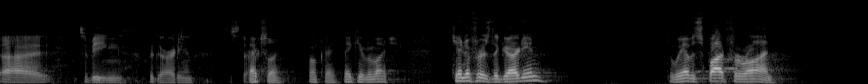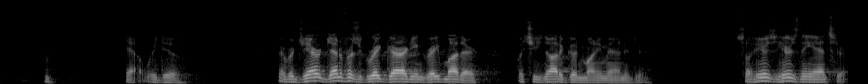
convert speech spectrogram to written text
uh, to being the guardian to start. Excellent. Okay, thank you very much. Jennifer is the guardian. Do we have a spot for Ron? Yeah, we do. Remember, Jennifer's a great guardian, great mother, but she's not a good money manager. So here's, here's the answer.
